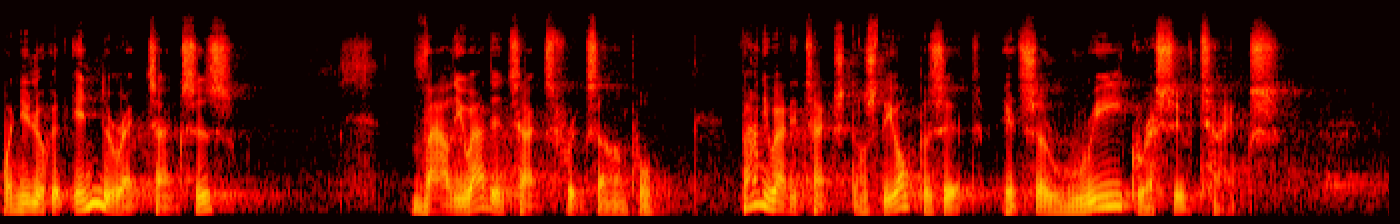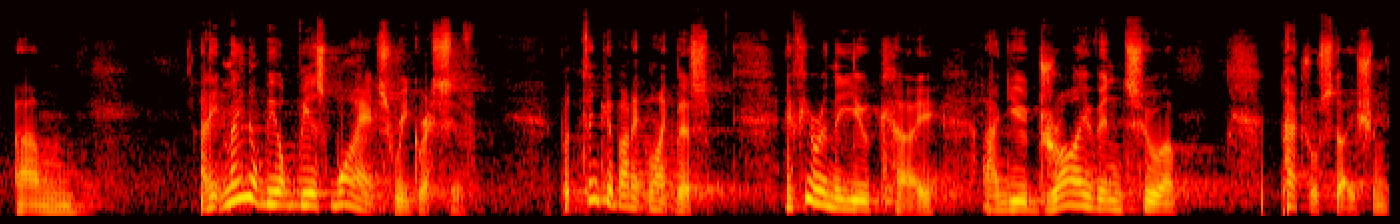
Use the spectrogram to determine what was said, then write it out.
When you look at indirect taxes, value added tax, for example, value added tax does the opposite. It's a regressive tax. Um, and it may not be obvious why it's regressive, but think about it like this. If you're in the UK and you drive into a petrol station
